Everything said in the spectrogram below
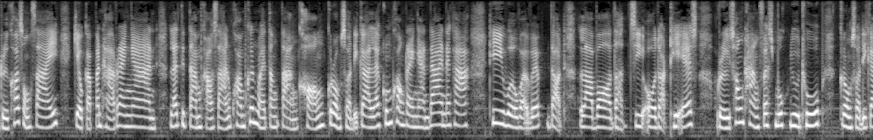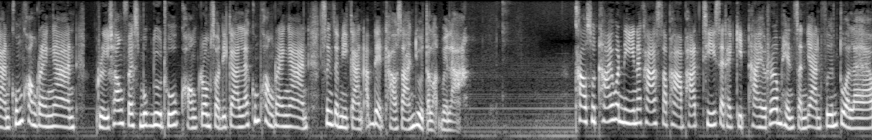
หรือข้อสงสัยเกี่ยวกับปัญหาแรงงาน และติดตามข่าวสารความเคลื่อนไหวต่างๆ ของกรมสวัสดิการและคุ้มครองแรงงานได้นะคะ ที่ www.labor.go.th หรือช่องทาง Facebook YouTube กรมสวัสดิการคุ้มครองแรงงาน หรือช่อง Facebook YouTube ของกรมสวัสดิการและคุ้มครองแรงงาน ซึ่งจะมีการอัปเดตข่าวสารอยู่ตลอดเวลาข่าวสุดท้ายวันนี้นะคะ สภาพัฒน์ชี้เศรษฐกิจไทยเริ่มเห็นสัญญาณฟื้นตัวแล้ว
